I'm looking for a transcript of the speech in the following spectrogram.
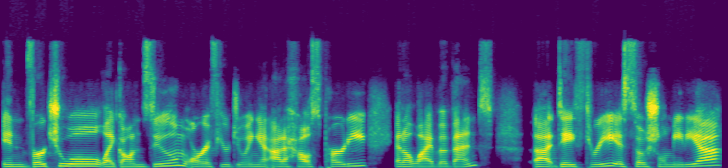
in virtual, like on Zoom, or if you're doing it at a house party at a live event. Uh, day three is social media.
